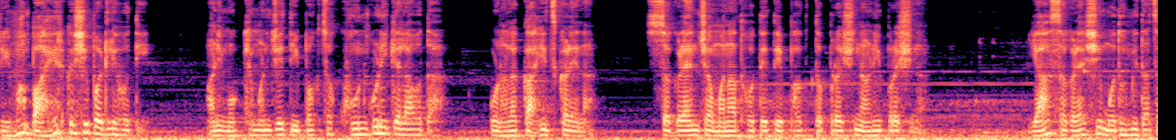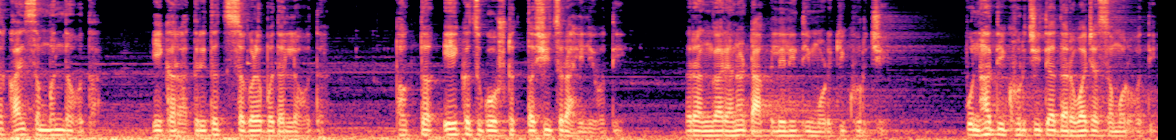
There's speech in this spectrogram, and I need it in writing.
रीमा बाहेर कशी पडली होती? आणि मुख्य म्हणजे दीपकचा खून कुणी केला होता? कोणाला काहीच कळेना. सगळ्यांच्या मनात होते ते फक्त प्रश्न आणि प्रश्न. या सगळ्याशी मधुमिताचा काय संबंध होता? एका रात्रीतच सगळं बदललं होतं. फक्त एकच गोष्ट तशीच राहिली होती. रंगाऱ्यानं टाकलेली ती मोडकी खुर्ची. पुन्हा ती खुर्ची त्या दरवाजासमोर होती.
